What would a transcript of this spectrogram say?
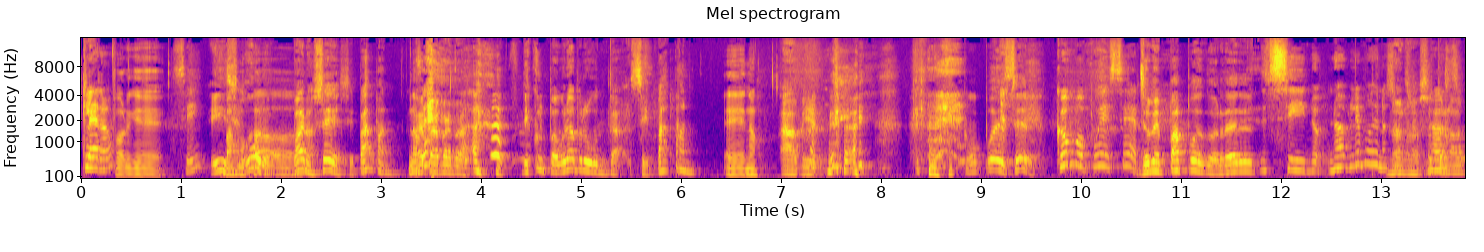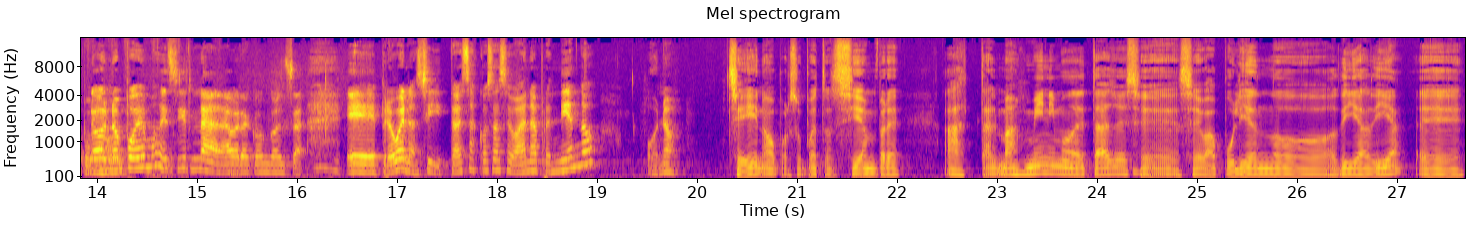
Claro. Porque Sí. Y Vas seguro, mojado. va, no sé, ¿se paspan? No. A ver, para, para, para. Disculpa, una pregunta, ¿se paspan? eh, no, Ah, bien. ¿Cómo puede ser? ¿Cómo puede ser? Yo me paspo de correr Sí, no, no hablemos de nosotros. No, no, nosotros no no, podemos no podemos decir nada ahora con Gonza. Eh, pero bueno, sí, todas esas cosas se van aprendiendo o no. Sí, no, por supuesto, siempre hasta el más mínimo detalle se, se va puliendo día a día eh,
